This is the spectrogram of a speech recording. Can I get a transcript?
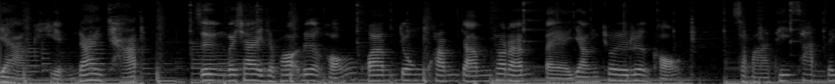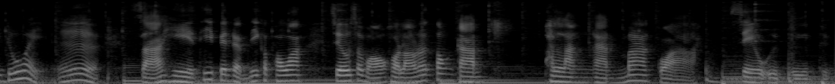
อย่างเห็นได้ชัด ซึ่งไม่ใช่เฉพาะเรื่องของความจงความจำเท่านั้นแต่ยังช่วยเรื่องของ สมาธิสั้นได้ด้วย เออ สาเหตุที่เป็นแบบนี้ก็เพราะว่าเซลล์สมองของเรานั้นต้องการพลังงานมากกว่าเซลล์อื่นๆถึง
